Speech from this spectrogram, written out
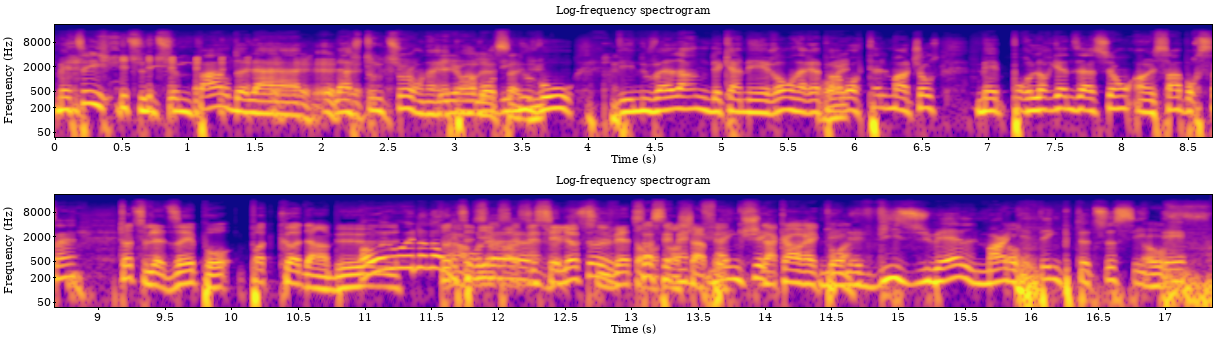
mais tu sais, tu, me parles de la, la structure. On aurait pu avoir des nouveaux, des nouvelles angles de caméra. On aurait pu Oui. avoir tellement de choses. Mais pour l'organisation, un 100% Toi, tu voulais dire pour pas de code en bulle. Ah oui, oui, non, non. C'est là que tu ça- levais ton, ça, c'est ton chapeau. Je suis d'accord avec mais toi. le visuel, le marketing, puis tout ça, c'était Ouf.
